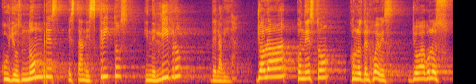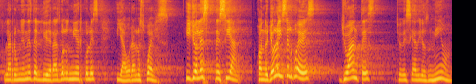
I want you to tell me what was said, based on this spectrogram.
cuyos nombres están escritos en el libro de la vida. Yo hablaba con esto con los del jueves. Yo hago los, las reuniones del liderazgo los miércoles y ahora los jueves. Y yo les decía, cuando yo lo hice el jueves, yo antes yo decía, Dios mío,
